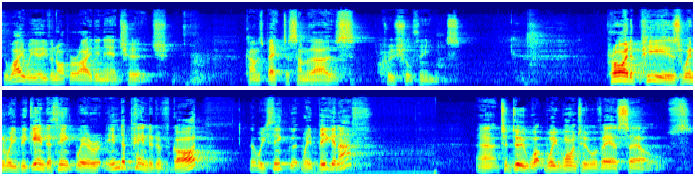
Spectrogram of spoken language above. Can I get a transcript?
the way we even operate in our church comes back to some of those crucial things. Pride appears when we begin to think we're independent of God, that we think that we're big enough uh, to do what we want to of ourselves.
